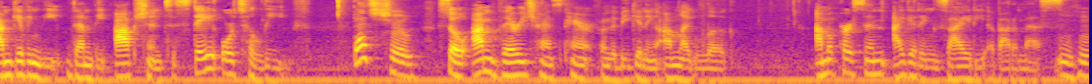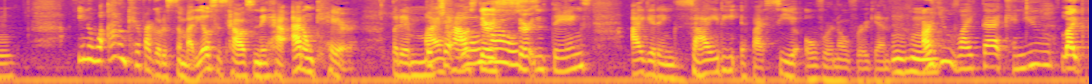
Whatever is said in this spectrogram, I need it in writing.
I'm giving the, them the option to stay or to leave. That's true. So I'm very transparent from the beginning. I'm like, look, I'm a person, I get anxiety about a mess. Mm-hmm. You know what? I don't care if I go to somebody else's house and they have, I don't care. But in my But house, there's house- certain things I get anxiety if I see it over and over again. Mm-hmm. Are you like that? Can you? Like,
